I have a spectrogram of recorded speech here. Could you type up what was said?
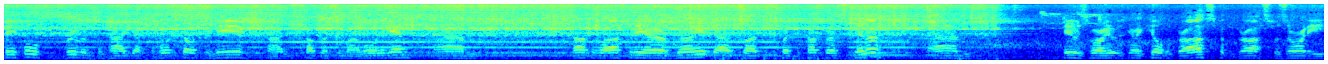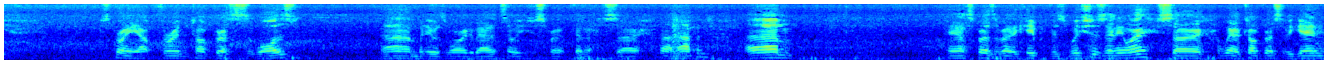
people, Reuben from Hard Justice Horticulture here, um, cockroach in my lawn again. Um, after the last video of doing it, Dad decided to put the cockroach thinner. Um, he was worried it was going to kill the grass, but the grass was already springing up through the top grass as it was. Um, but he was worried about it, so he just spread it thinner. So that happened. Um, and I suppose I better keep with his wishes anyway. So I'm going to top dress it again,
